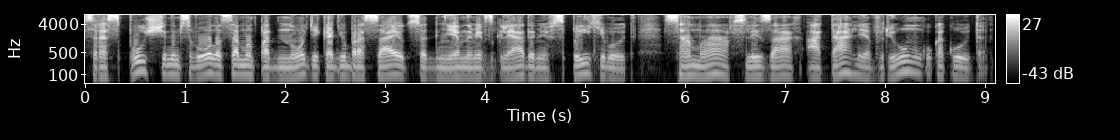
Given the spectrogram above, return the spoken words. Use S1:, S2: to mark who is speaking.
S1: с распущенным с волосом под ноги коню бросаются, гневными взглядами вспыхивают. Сама в слезах, а талия в рюмку какую-то.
